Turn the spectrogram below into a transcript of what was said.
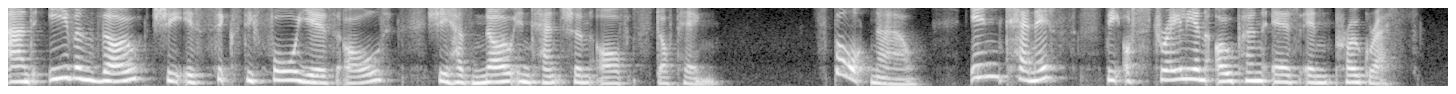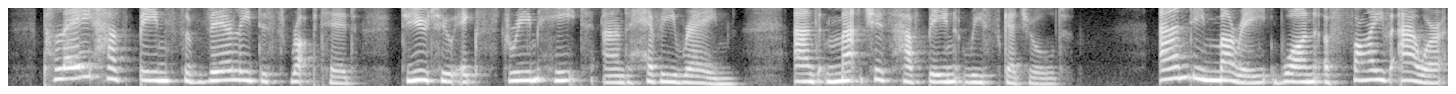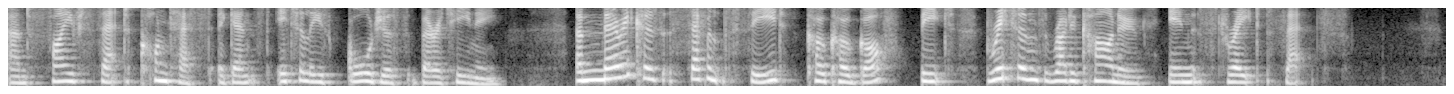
and even though she is 64 years old, she has no intention of stopping. Sport now. In tennis, the Australian Open is in progress. Play has been severely disrupted due to extreme heat and heavy rain, and matches have been rescheduled. Andy Murray won a five hour and five set contest against Italy's gorgeous Berrettini. America's seventh seed, Coco Gauff, beat Britain's Raducanu in straight sets.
